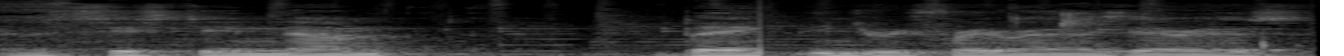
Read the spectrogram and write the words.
and assist in um, being injury free around these areas.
